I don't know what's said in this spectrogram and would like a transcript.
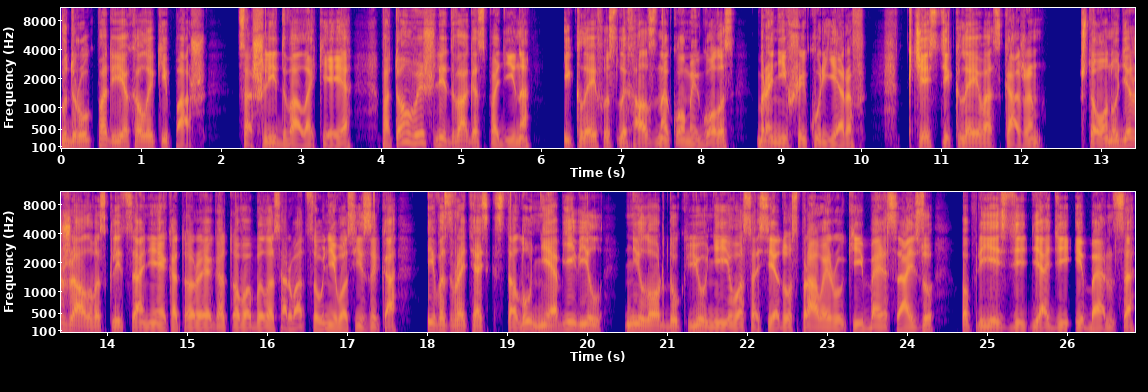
Вдруг подъехал экипаж. Сошли два лакея, потом вышли два господина, и Клейв услыхал знакомый голос, бронивший курьеров. К чести Клейва скажем, что он удержал восклицание, которое готово было сорваться у него с языка, и, возвратясь к столу, не объявил ни лорду Кью, ни его соседу с правой руки Бельсайзу о приезде дяди и Бернса.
